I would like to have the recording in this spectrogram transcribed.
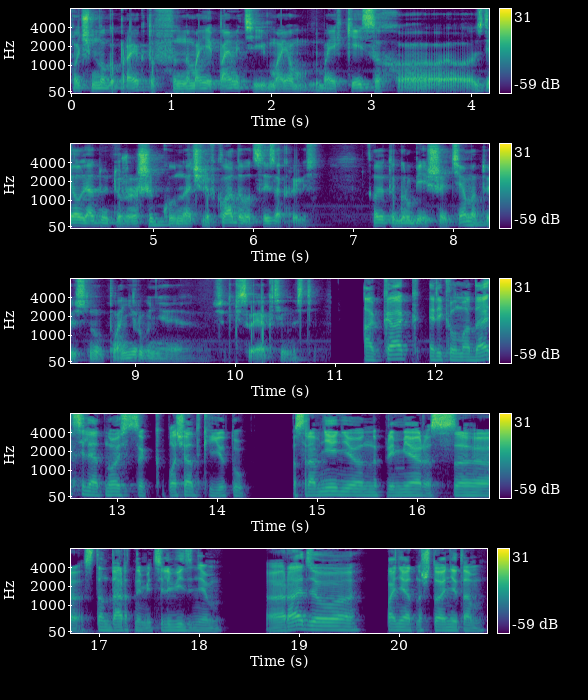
очень много проектов на моей памяти и в, моем, в моих кейсах э, сделали одну и ту же ошибку, начали вкладываться и закрылись. Вот это грубейшая тема, то есть ну, планирование все-таки своей активности. А как рекламодатели относятся к площадке YouTube? По сравнению, например, с стандартными телевидением, э, радио, понятно, что они там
